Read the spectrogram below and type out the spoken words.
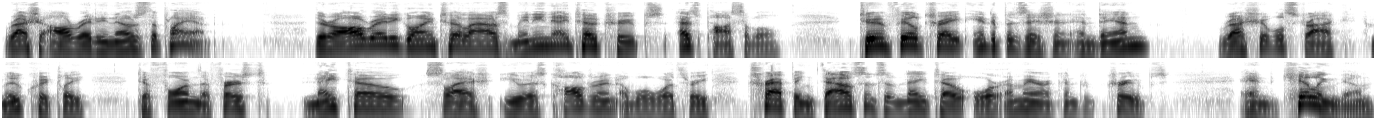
Russia already knows the plan. They're already going to allow as many NATO troops as possible to infiltrate into position, and then Russia will strike and move quickly to form the first NATO slash U.S. cauldron of World War III, trapping thousands of NATO or American troops and killing them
